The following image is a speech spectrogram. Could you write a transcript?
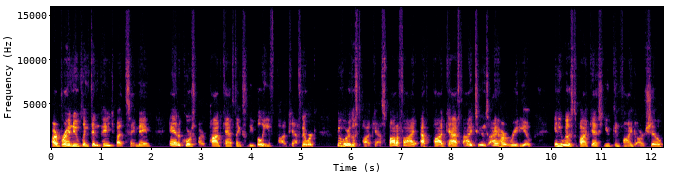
our brand new LinkedIn page by the same name, and of course, our podcast thanks to the Believe Podcast Network People where list podcasts, Spotify, Apple Podcast, iTunes, iHeartRadio, anywhere of podcasts, you can find our show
